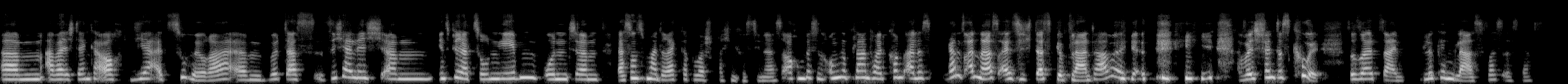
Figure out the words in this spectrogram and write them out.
Ähm, aber ich denke auch dir als Zuhörer ähm, wird das sicherlich ähm, Inspirationen geben und ähm, lass uns mal direkt darüber sprechen, Christina. Ist auch ein bisschen ungeplant. Heute kommt alles ganz anders, als ich das geplant habe. aber ich finde das cool. So soll es sein. Glück im Glas, was ist das?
